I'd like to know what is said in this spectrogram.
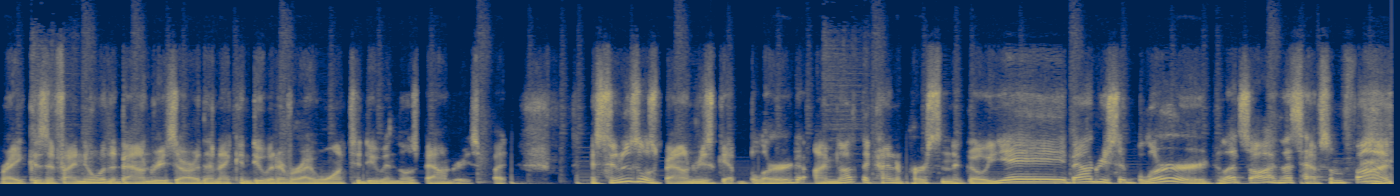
right? Because if I know where the boundaries are, then I can do whatever I want to do in those boundaries. But as soon as those boundaries get blurred, I'm not the kind of person to go, "Yay, boundaries are blurred. Let's all let's have some fun,"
